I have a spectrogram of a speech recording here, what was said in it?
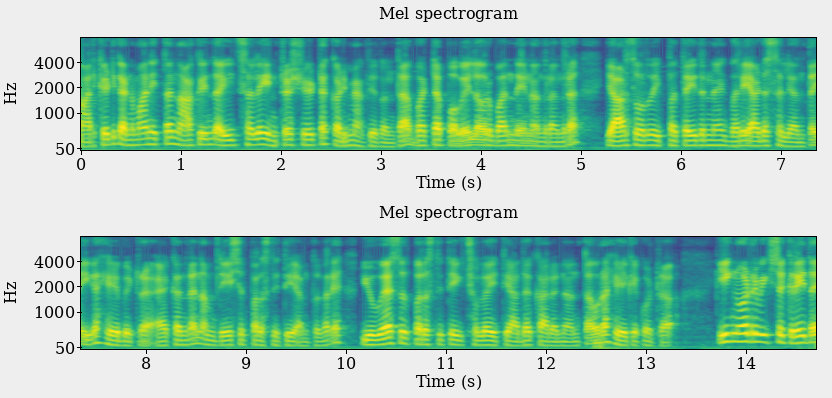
ಮಾರ್ಕೆಟ್ಗೆ ಅನುಮಾನಿತ ನಾಲ್ಕರಿಂದ ಐದು ಸಲ ಇಂಟ್ರೆಸ್ಟ್ ರೇಟ್ ಕಡಿಮೆ ಆಗ್ತೈತಂತ ಬಟ್ ಪವೇಲ್ ಅವ್ರು ಬಂದು ಏನಂದ್ರೆ ಅಂದ್ರೆ ಎರಡು ಸಾವಿರದ ಇಪ್ಪತ್ತೈದರನಾಗ ಬರೀ ಎರಡು ಸಲ ಅಂತ ಈಗ ಹೇಳಿಬಿಟ್ರೆ. ಯಾಕಂದ್ರೆ ನಮ್ಮ ದೇಶದ ಪರಿಸ್ಥಿತಿ ಅಂತಂದರೆ ಯು ಎಸ್ ಪರಿಸ್ಥಿತಿ ಈಗ ಚಲೋ ಐತಿ ಆದ ಕಾರಣ ಅಂತ ಅವ್ರು ಹೇಳಿಕೆ ಕೊಟ್ರ. ಈಗ ನೋಡ್ರಿ ವೀಕ್ಷಕರೇ, ಇದು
